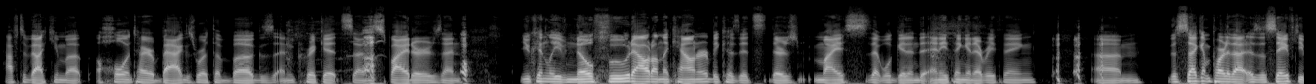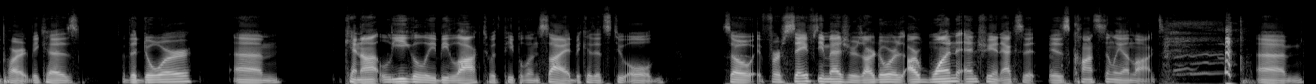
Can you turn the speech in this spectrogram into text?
have to vacuum up a whole entire bag's worth of bugs and crickets and spiders and you can leave no food out on the counter because it's there's mice that will get into anything and everything. Um, the second part of that is a safety part because the door um, cannot legally be locked with people inside because it's too old. So for safety measures, our doors, our one entry and exit is constantly unlocked. Um,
